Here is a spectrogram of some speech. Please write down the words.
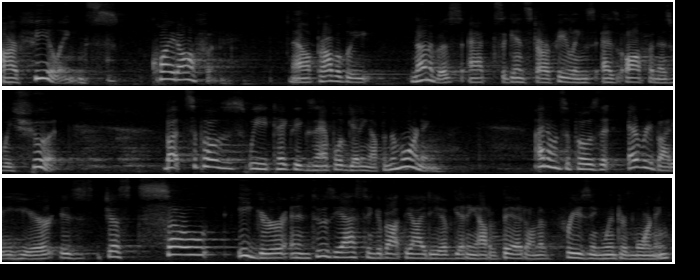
our feelings quite often. Now, probably none of us acts against our feelings as often as we should. But suppose we take the example of getting up in the morning. I don't suppose that everybody here is just so eager and enthusiastic about the idea of getting out of bed on a freezing winter morning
